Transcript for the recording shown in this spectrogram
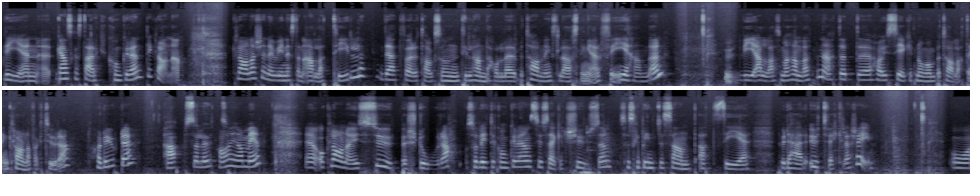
bli en eh, ganska stark konkurrent till Klarna. Klarna känner vi nästan alla till. Det är ett företag som tillhandahåller betalningslösningar för e-handeln. Vi alla som har handlat på nätet eh, har ju säkert någon betalat en Klarna-faktura. Har du gjort det? Absolut. Ja, jag med. Eh, och Klarna är ju superstora, så lite konkurrens är säkert tjusen. Så det ska bli intressant att se hur det här utvecklar sig. Och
